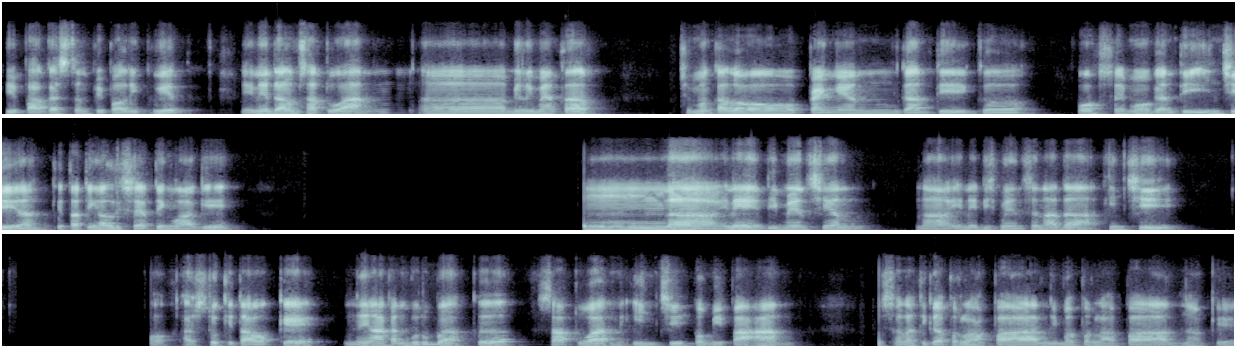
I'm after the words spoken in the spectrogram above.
pipa gas dan pipa liquid. Ini dalam satuan eh, milimeter. Cuma kalau pengen ganti ke, oh saya mau ganti inci ya, kita tinggal di setting lagi. Hmm, nah ini dimension. Nah ini dimension ada inci. Oh, habis itu kita oke, okay. ini akan berubah ke satuan inci pemipaan. Misalnya 3 per 8, 5 per 8, nah, oke. Okay.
